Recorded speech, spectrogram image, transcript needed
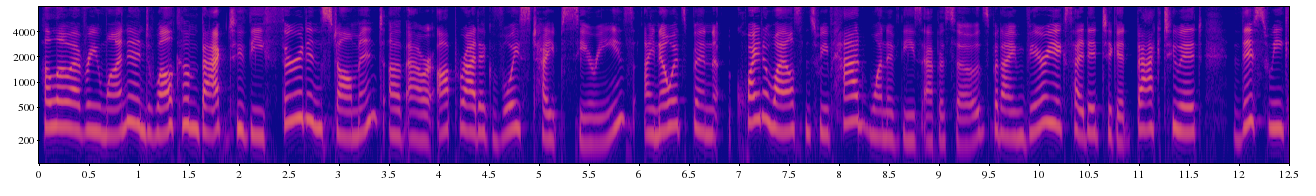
Hello, everyone, and welcome back to the third installment of our operatic voice type series. I know it's been quite a while since we've had one of these episodes, but I'm very excited to get back to it this week,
